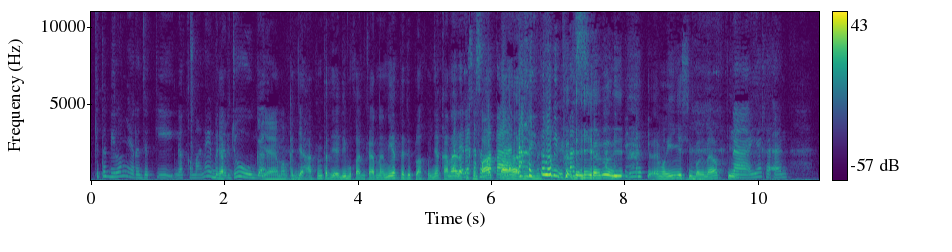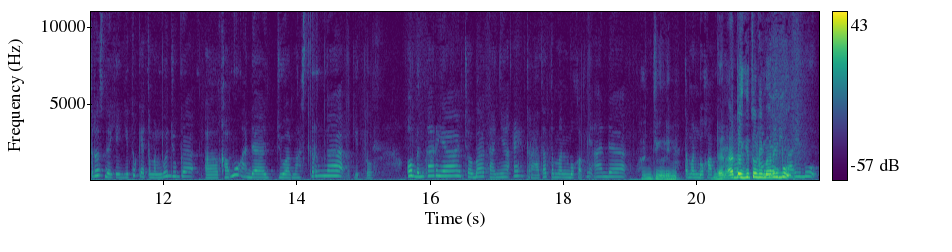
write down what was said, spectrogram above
kita bilang ya rezeki nggak ke mana ya benar Ya, juga. Ya emang kejahatan terjadi bukan karena niat dari pelakunya karena Ada- ada, ada kesempatan. kesempatan. Itu lebih pas. iya itu lebih. Emang iya sih Bang Napi. Nah, iya kan. Terus udah kayak gitu kayak temen gue juga, "E, kamu ada jual masker nggak gitu? Oh bentar ya, coba tanya. Eh ternyata teman bokapnya ada. Anjing lim. teman bokapnya Dan ada gitu 5.000? 5.000.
